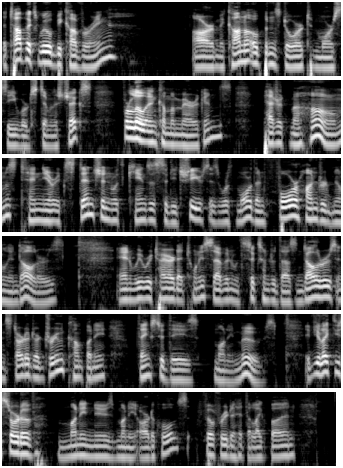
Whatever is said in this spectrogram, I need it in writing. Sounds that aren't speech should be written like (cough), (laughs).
The topics we will be covering are McConnell opens door to more word stimulus checks for low income Americans. Patrick Mahomes' 10 year extension with Kansas City Chiefs is worth more than $400 million. And we retired at 27 with $600,000 and started our dream company thanks to these money moves. If you like these sort of money news, money articles, feel free to hit the like button,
